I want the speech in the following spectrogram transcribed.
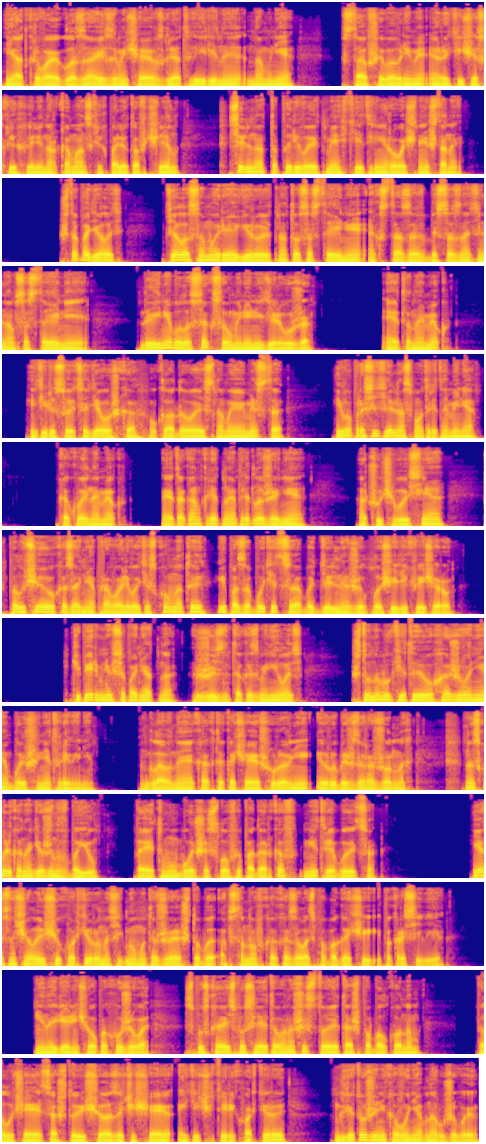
Я открываю глаза и замечаю взгляд Ирины на мне, вставший во время эротических или наркоманских полетов член, сильно оттопыривает мягкие тренировочные штаны. Что поделать, Тело само реагирует на то состояние экстаза в бессознательном состоянии, да и не было секса у меня неделю уже. Это намек? Интересуется девушка, укладываясь на мое место, и вопросительно смотрит на меня. Какой намек? Это конкретное предложение. Отшучиваюсь я, получаю указание проваливать из комнаты и позаботиться об отдельной жилплощади к вечеру. Теперь мне все понятно, жизнь так изменилась, что на букеты и ухаживания больше нет времени. Главное, как ты качаешь уровни и рубишь зараженных, насколько надежен в бою, поэтому больше слов и подарков не требуется. Я сначала ищу квартиру на седьмом этаже, чтобы обстановка оказалась побогаче и покрасивее. Не найдя ничего похожего, спускаюсь после этого на шестой этаж по балконам. Получается, что еще зачищаю эти четыре квартиры, где тоже никого не обнаруживаю.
